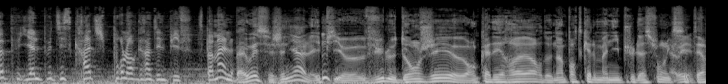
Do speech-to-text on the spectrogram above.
hop, il y a le petit scratch pour leur gratter le pif. C'est pas mal. Bah ouais, c'est génial. Et puis, euh, vu le danger euh, en cas d'erreur de n'importe quelle manipulation, Ah oui. etc.,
